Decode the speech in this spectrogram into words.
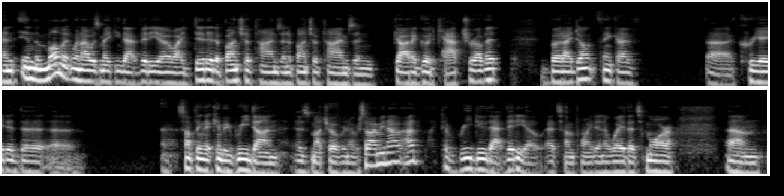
And in the moment when I was making that video, I did it a bunch of times and a bunch of times and got a good capture of it but I don't think I've uh, created the uh, uh, something that can be redone as much over and over. So I mean, I, would like to redo that video at some point in a way that's more, um,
